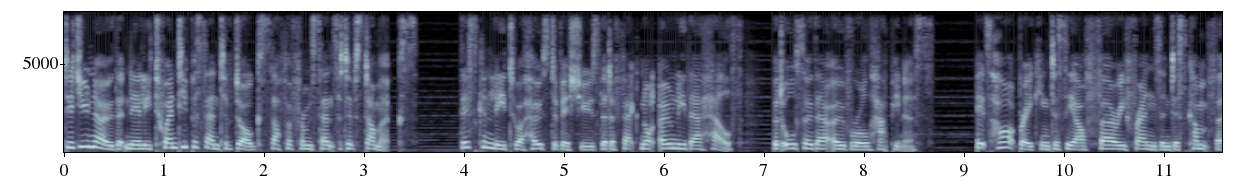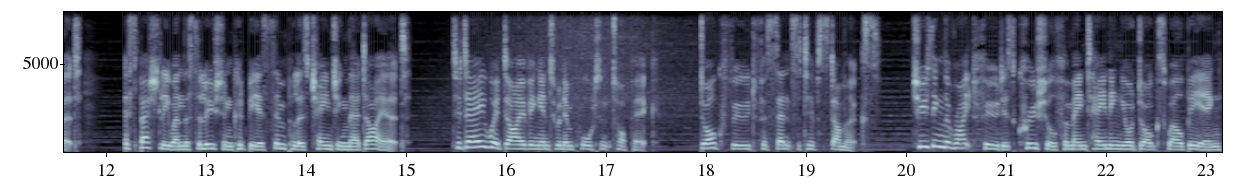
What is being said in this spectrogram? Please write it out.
Did you know that nearly 20% of dogs suffer from sensitive stomachs? This can lead to a host of issues that affect not only their health, but also their overall happiness. It's heartbreaking to see our furry friends in discomfort, especially when the solution could be as simple as changing their diet. Today, we're diving into an important topic dog food for sensitive stomachs. Choosing the right food is crucial for maintaining your dog's well being,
